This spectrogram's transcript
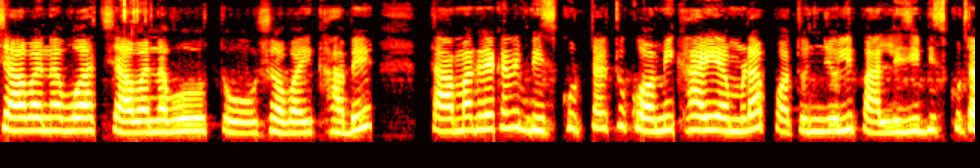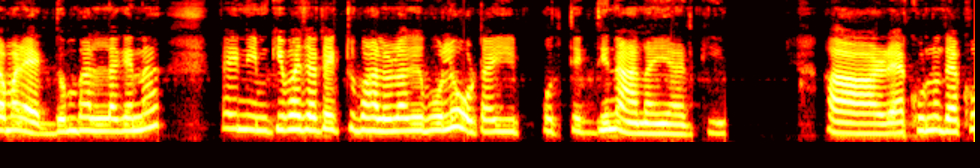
চা বানাবো আর চা বানাবো তো সবাই খাবে। তা আমাদের এখানে বিস্কুটটা একটু কমই খাই আমরা। পতঞ্জলি পার্লেজি বিস্কুট আমার একদম ভালো লাগে না। তাই নিমকি ভাজাটা একটু ভালো লাগে বলে ওটাই প্রত্যেক দিন আনাই আর কি। আর এখনও দেখো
